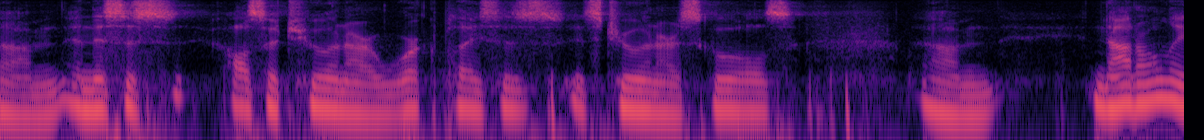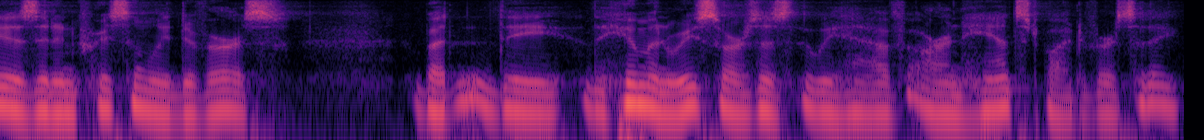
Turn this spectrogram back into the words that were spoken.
um, and this is also true in our workplaces. It's true in our schools. Um, not only is it increasingly diverse, but the the human resources that we have are enhanced by diversity.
